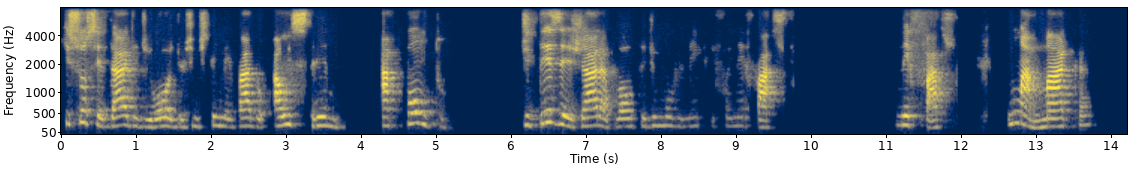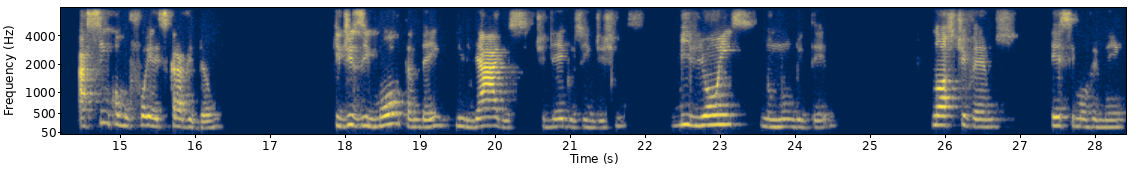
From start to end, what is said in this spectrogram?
Que sociedade de ódio a gente tem levado ao extremo, a ponto de desejar a volta de um movimento que foi nefasto. Nefasto. Uma marca, assim como foi a escravidão, que dizimou também milhares de negros e indígenas, milhões no mundo inteiro. Nós tivemos esse movimento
